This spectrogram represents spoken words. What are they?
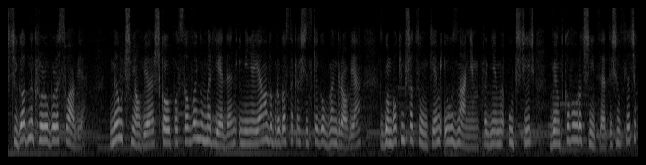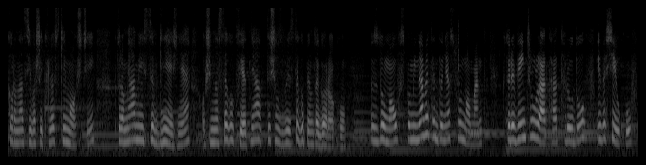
Czcigodny Królu Bolesławie, my uczniowie Szkoły Podstawowej nr 1 imienia Jana Dobrogosta Krasińskiego w Węgrowie z głębokim szacunkiem i uznaniem pragniemy uczcić wyjątkową rocznicę tysiąclecie koronacji Waszej Królewskiej Mości, która miała miejsce w Gnieźnie 18 kwietnia 1025 roku. Z dumą wspominamy ten doniosły moment, który wieńczył lata trudów i wysiłków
